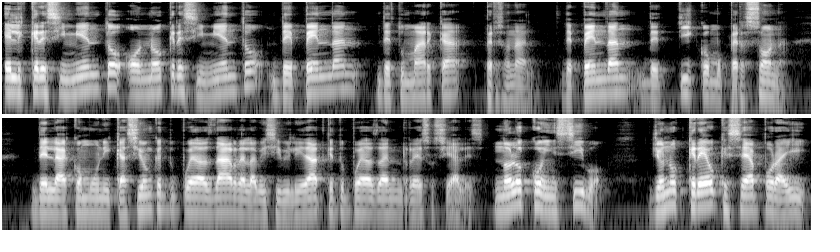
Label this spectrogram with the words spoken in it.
el crecimiento o no crecimiento dependan de tu marca personal, dependan de ti como persona, de la comunicación que tú puedas dar, de la visibilidad que tú puedas dar en redes sociales. No lo coincido, yo no creo que sea por ahí.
